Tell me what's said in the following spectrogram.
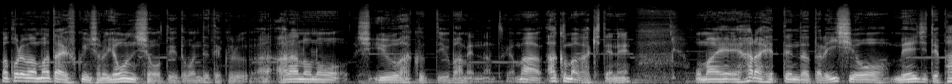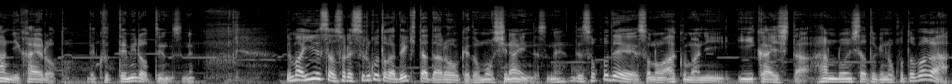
まあ、これはマタイ福音書の4章というところに出てくる荒野の誘惑っていう場面なんですがまあ悪魔が来てねお前腹減ってんだったら意思を命じてパンに変えろとで食ってみろって言うんですね。でまあ、イエスはそれすることができただろうけどもしないんですね。でそこでその悪魔に言い返した反論した時の言葉が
